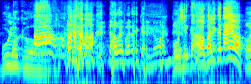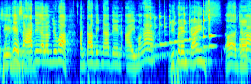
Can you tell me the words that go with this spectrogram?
Bulaga. Dawal pala ganon. Busit ka. Oh, balik na tayo. Oh, Sige, sa ating alam nyo ba, ang topic natin ay mga Different kinds. Ah, at saka,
